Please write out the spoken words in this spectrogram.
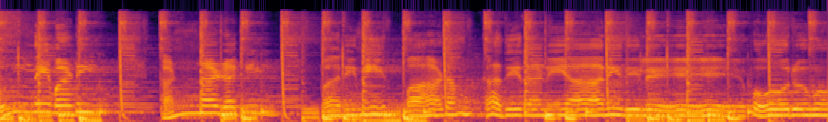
കുന്നിമണി കണ്ണഴകി പനിനീർ പാടം കതിരണിയാനിതിലേ പോരുമോ?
